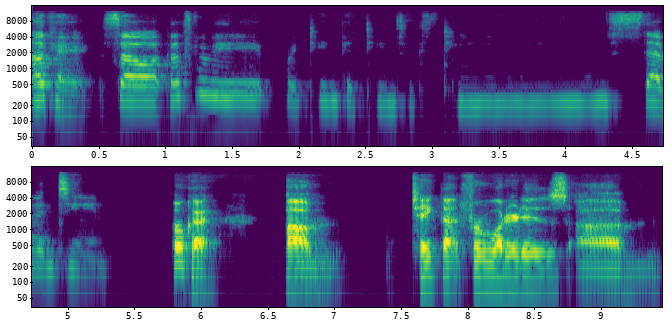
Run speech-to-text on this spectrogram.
Okay, so that's gonna be 14, 15, 16, 17. okay um take that for what it is um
